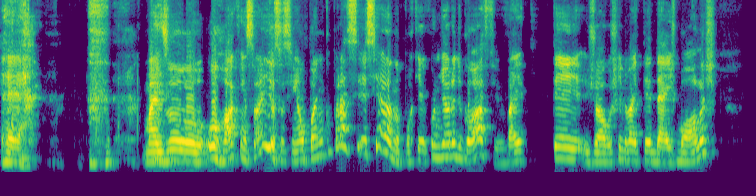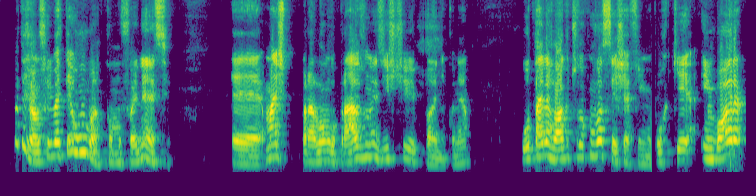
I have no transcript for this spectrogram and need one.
É, mas o, o Hawkinson é isso, assim, é um pânico para esse ano, porque com o Jared Goff vai ter jogos que ele vai ter 10 bolas, vai ter jogos que ele vai ter uma, como foi nesse. É, mas para longo prazo não existe pânico, né? O Tyler Lockett estou com você, chefinho, porque embora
